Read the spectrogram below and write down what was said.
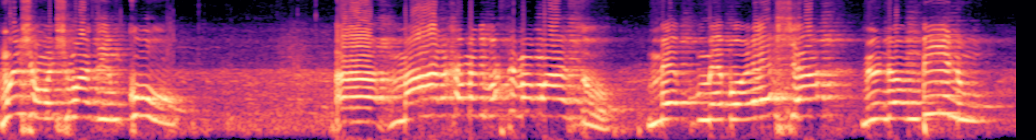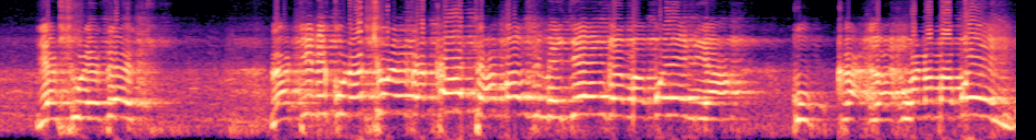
mwisho, Mheshimiwa Waziri Mkuu, uh, mara kama nilivyosema mwanzo, mmeboresha me, miundombinu ya shule zetu lakini kuna shule za kata ambazo zimejenga mabweni ya wana mabweni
